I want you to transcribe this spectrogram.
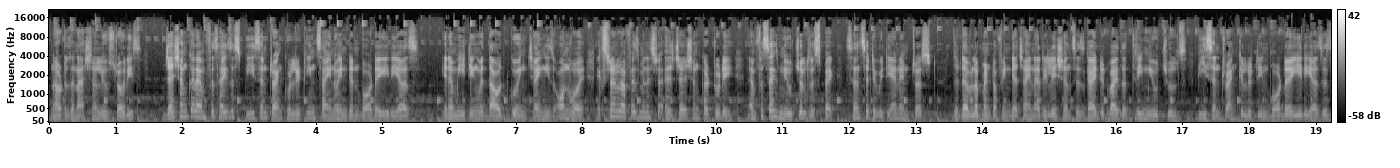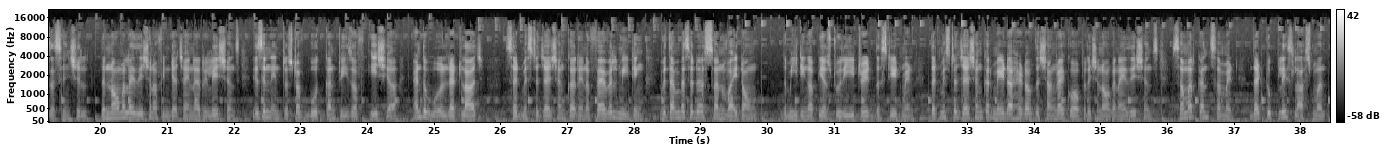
Now to the national news stories. Jaishankar emphasizes peace and tranquility in Sino Indian border areas. In a meeting with the outgoing Chinese envoy, External Affairs Minister S. Jaishankar today emphasized mutual respect, sensitivity, and interest. The development of India China relations is guided by the three mutuals. Peace and tranquility in border areas is essential. The normalization of India China relations is in interest of both countries of Asia and the world at large, said Mr. Jaishankar in a farewell meeting with Ambassador Sun Weidong. The meeting appears to reiterate the statement that Mr. Jaishankar made ahead of the Shanghai Cooperation Organization's Samarkand summit that took place last month.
